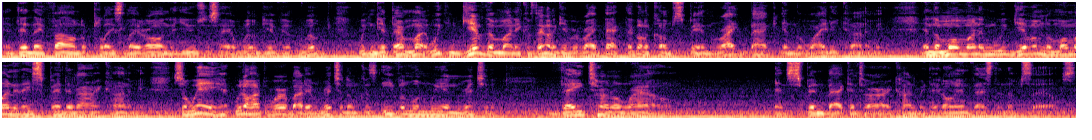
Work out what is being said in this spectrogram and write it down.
And then they found a place later on to use us. Hey, we'll give you, we'll, we can get their money. We can give them money because they're going to give it right back. They're going to come spend right back in the white economy. And the more money we give them, the more money they spend in our economy. So we we don't have to worry about enriching them because even when we enrich them, they turn around and spend back into our economy. They don't invest in themselves.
